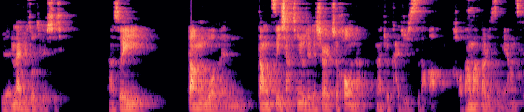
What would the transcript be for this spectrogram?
人来去做这个事情啊。所以，当我们当自己想清楚这个事儿之后呢，那就开始去思考啊，好方法到底怎么样子？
